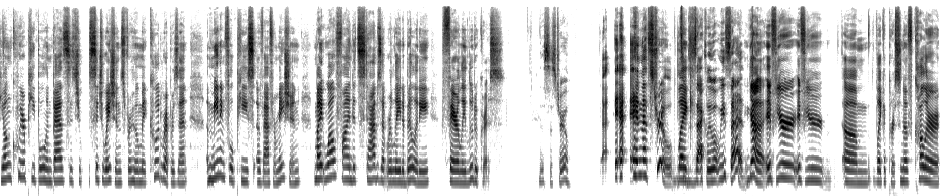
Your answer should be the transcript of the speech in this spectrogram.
Young queer people in bad situ- situations for whom it could represent a meaningful piece of affirmation might well find its stabs at relatability fairly ludicrous. This is true. And that's true. Like exactly what we said. yeah, if you're if you're um like a person of color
